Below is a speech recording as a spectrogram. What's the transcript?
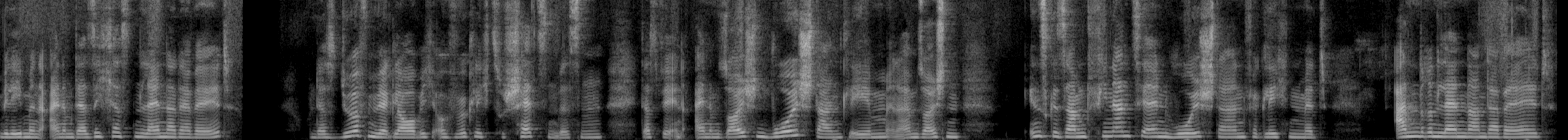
Wir leben in einem der sichersten Länder der Welt. Und das dürfen wir, glaube ich, auch wirklich zu schätzen wissen, dass wir in einem solchen Wohlstand leben, in einem solchen insgesamt finanziellen Wohlstand verglichen mit anderen Ländern der Welt.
